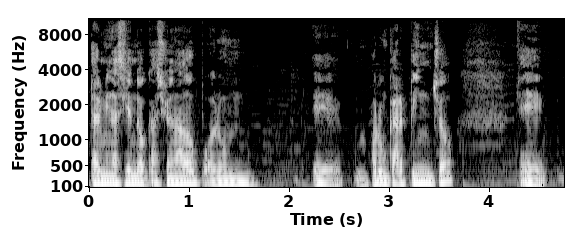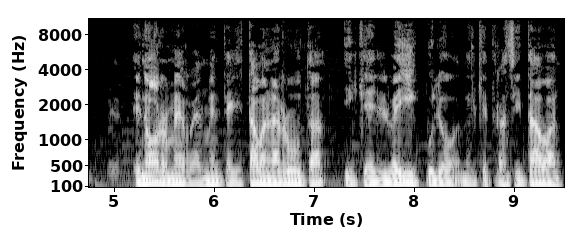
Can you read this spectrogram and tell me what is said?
termina siendo ocasionado por un, eh, por un carpincho que, enorme realmente que estaba en la ruta y que el vehículo en el que transitaban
